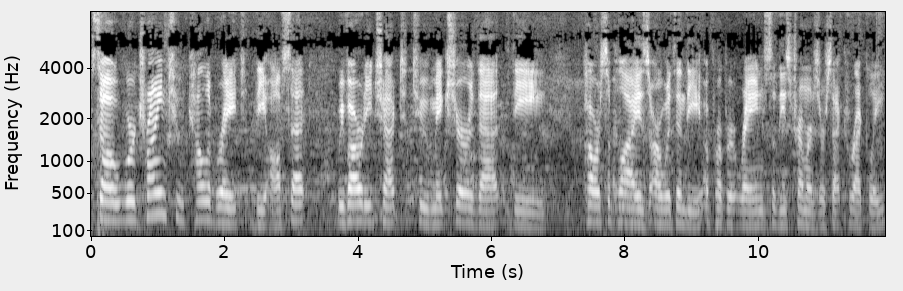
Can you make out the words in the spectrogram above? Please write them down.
So we're trying to calibrate the offset. We've already checked to make sure that the power supplies are within the appropriate range so these trimmers are set correctly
